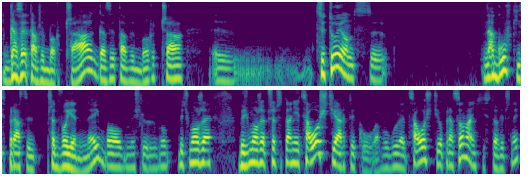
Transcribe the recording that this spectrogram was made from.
Gazeta Wyborcza. Gazeta Wyborcza, cytując nagłówki z prasy przedwojennej, bo, myśl, bo być, może, być może przeczytanie całości artykułu, a w ogóle całości opracowań historycznych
